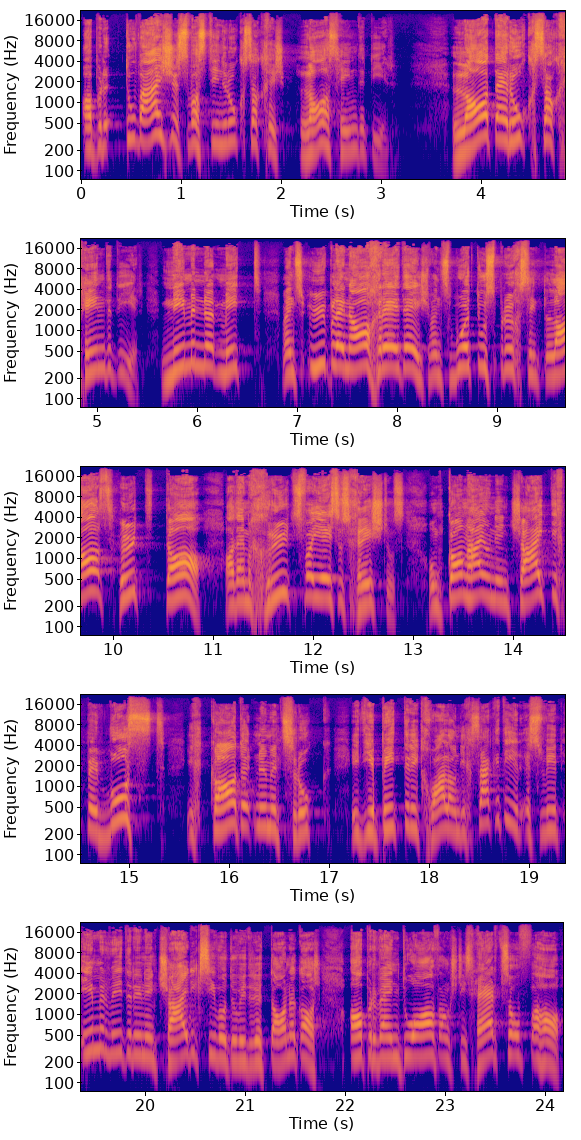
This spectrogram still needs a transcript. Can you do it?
Aber du weißt es, was dein Rucksack ist. Lass hinter dir. Lass den Rucksack hinter dir. Nimm ihn nicht mit. Wenn es üble Nachrede ist, wenn es Wutausbrüche sind, lass heute da, an dem Kreuz von Jesus Christus. Und geh heim und entscheide dich bewusst, ich gehe dort nicht mehr zurück in die bittere Quelle. Und ich sage dir, es wird immer wieder eine Entscheidung sein, wo du wieder dort gehst. Aber wenn du anfängst, dein Herz offen zu haben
